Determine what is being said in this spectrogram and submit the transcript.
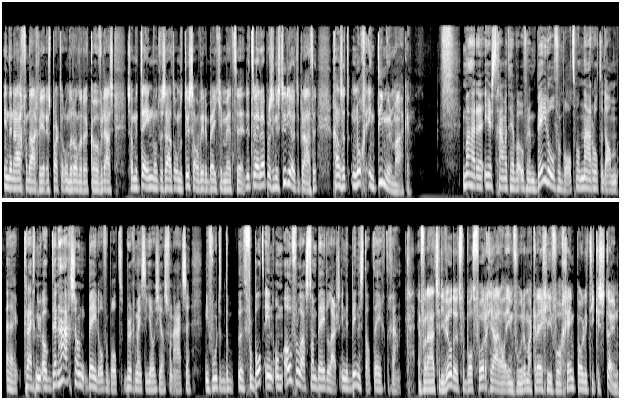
in Den Haag vandaag weer. En sprak er onder andere Koverdaas. Zometeen, want we zaten ondertussen alweer een beetje met uh, de twee rappers in de studio te praten. Gaan ze het nog intiemer maken. Maar uh, eerst gaan we het hebben over een bedelverbod. Want na Rotterdam uh, krijgt nu ook Den Haag zo'n bedelverbod. Burgemeester Josias van Aartsen die voert het, de, het, verbod in... om overlast van bedelaars in de binnenstad tegen te gaan. En Van Aartsen die wilde het verbod vorig jaar al invoeren... maar kreeg hiervoor geen politieke steun.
